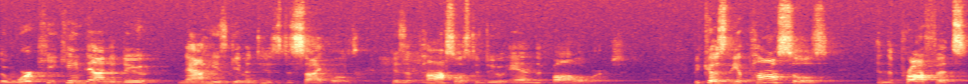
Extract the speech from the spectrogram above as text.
The work he came down to do, now he's given to his disciples, his apostles to do, and the followers. Because the apostles and the prophets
